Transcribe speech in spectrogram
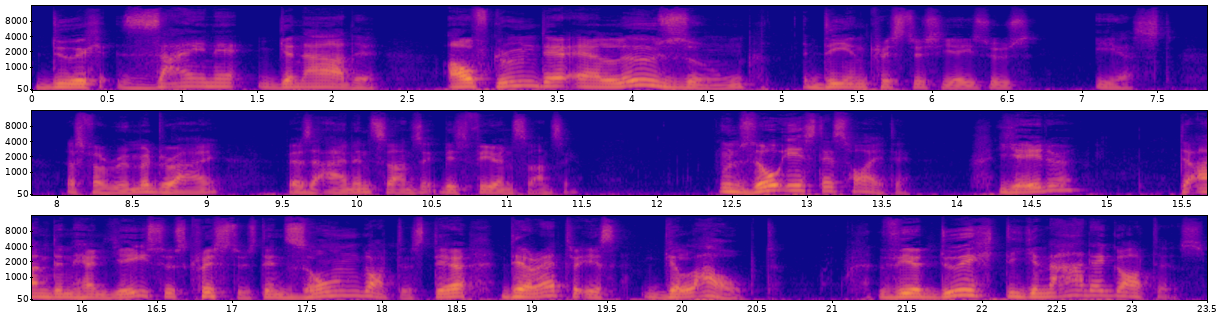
durch seine Gnade, aufgrund der Erlösung, die in Christus Jesus ist. Das war Römer 3, Verse 21 bis 24. Und so ist es heute. Jeder, der an den Herrn Jesus Christus, den Sohn Gottes, der der Retter ist, glaubt, wird durch die Gnade Gottes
